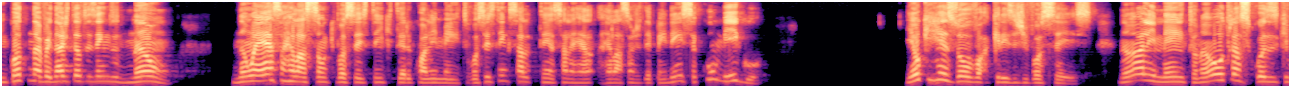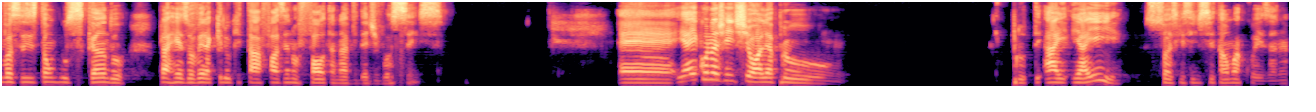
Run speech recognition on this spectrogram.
Enquanto na verdade Deus está dizendo, não, não é essa relação que vocês têm que ter com o alimento. Vocês têm que ter essa relação de dependência comigo. Eu que resolvo a crise de vocês. Não é o alimento, não é outras coisas que vocês estão buscando para resolver aquilo que está fazendo falta na vida de vocês. É, e aí quando a gente olha para o. Ah, e aí, só esqueci de citar uma coisa, né?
